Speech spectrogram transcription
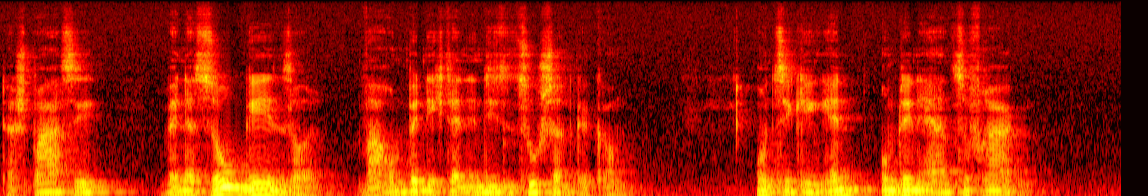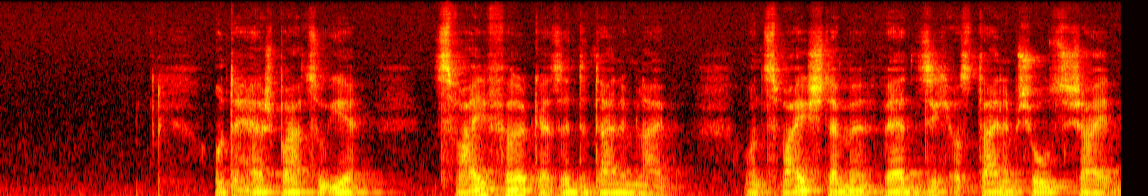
Da sprach sie, wenn es so gehen soll, warum bin ich denn in diesen Zustand gekommen? Und sie ging hin, um den Herrn zu fragen. Und der Herr sprach zu ihr, zwei Völker sind in deinem Leib, und zwei Stämme werden sich aus deinem Schoß scheiden,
